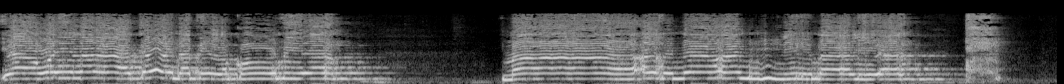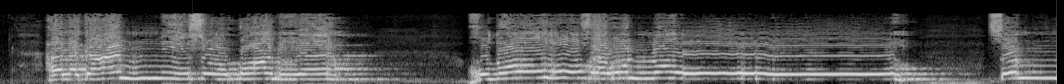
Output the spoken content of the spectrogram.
يا ويلا كانت القومية ما أغنى عني ماليا. هلك عني سلطانيا. خذوه فغلوه ثم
